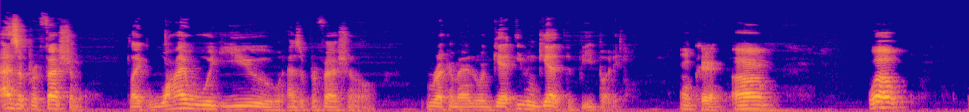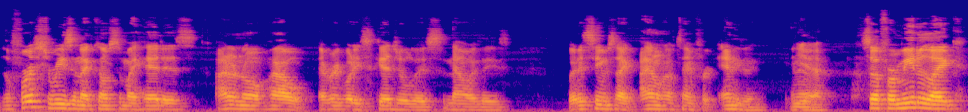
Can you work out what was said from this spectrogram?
as a professional, like why would you as a professional recommend or get even get the Beat Buddy? Okay. Um. Well, the first reason that comes to my head is I don't know how everybody's schedule is nowadays, but it seems like I don't have time for anything. you know? Yeah. So for me to like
